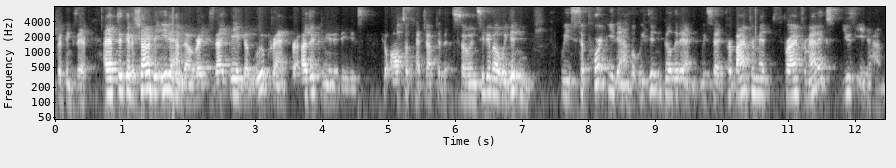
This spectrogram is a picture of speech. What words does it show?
good things there. I have to give a shout out to EDAM though, right? Because that gave the blueprint for other communities to also catch up to this. So in CWL, we didn't, we support EDAM, but we didn't build it in. We said for bioinformatics, use EDAM.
